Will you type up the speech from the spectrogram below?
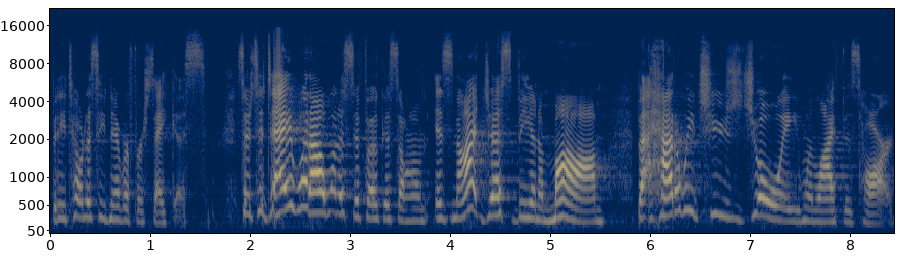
but He told us He'd never forsake us. So today, what I want us to focus on is not just being a mom, but how do we choose joy when life is hard?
